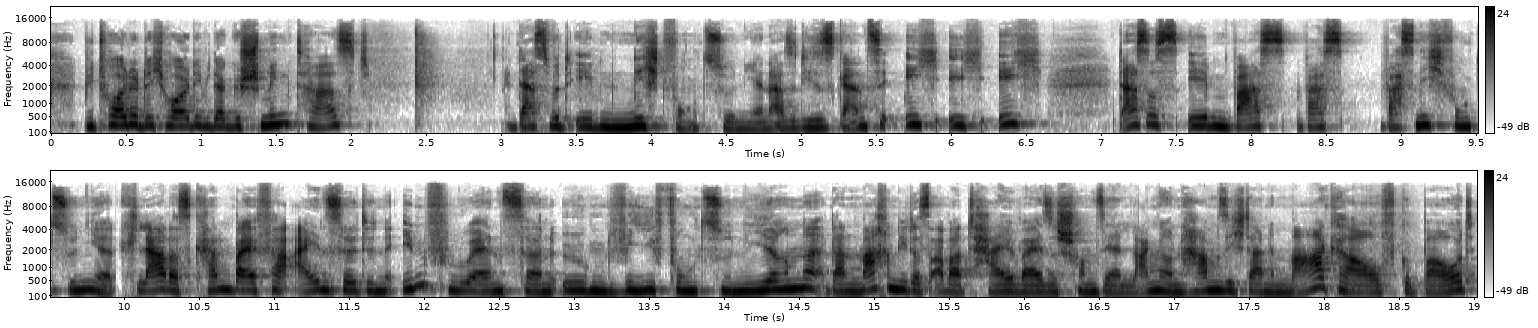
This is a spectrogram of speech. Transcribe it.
wie toll du dich heute wieder geschminkt hast das wird eben nicht funktionieren. Also dieses ganze Ich, Ich, Ich, das ist eben was, was was nicht funktioniert. Klar, das kann bei vereinzelten Influencern irgendwie funktionieren. Dann machen die das aber teilweise schon sehr lange und haben sich da eine Marke aufgebaut.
